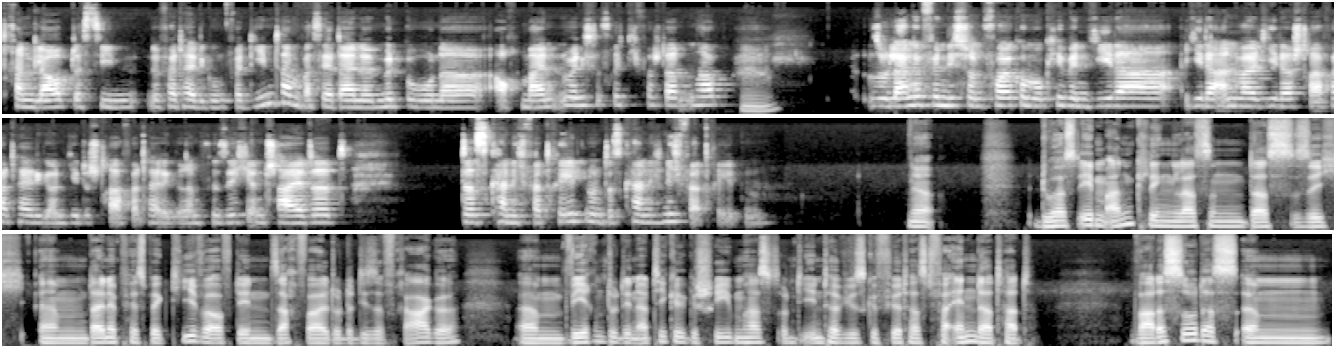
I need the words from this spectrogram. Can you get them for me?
dran glaubt, dass sie eine Verteidigung verdient haben, was ja deine Mitbewohner auch meinten, wenn ich das richtig verstanden habe. Mhm solange finde ich schon vollkommen okay, wenn jeder, jeder Anwalt, jeder Strafverteidiger und jede Strafverteidigerin für sich entscheidet, das kann ich vertreten und das kann ich nicht vertreten. Ja. Du hast eben anklingen lassen, dass sich ähm, deine Perspektive auf den Sachverhalt oder diese Frage, ähm, während du den Artikel geschrieben hast und die Interviews geführt hast, verändert hat. War das so, dass ähm,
